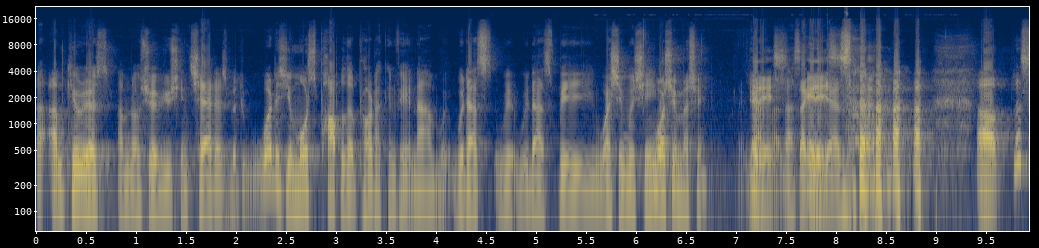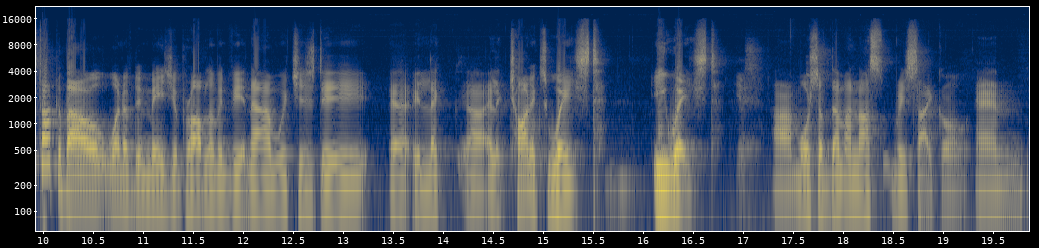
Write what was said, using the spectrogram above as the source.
I'm curious. I'm not sure if you can share this, but what is your most popular product in Vietnam? Would that would that be washing machine? Washing machine. Yeah, it is. That's it yes. uh, let's talk about one of the major problem in Vietnam, which is the uh, elect, uh, electronics waste, e-waste. Yes. Uh, most of them are not recycled and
